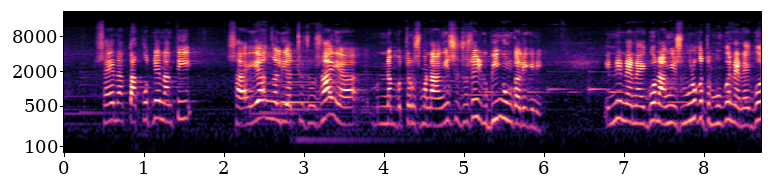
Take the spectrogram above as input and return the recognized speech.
Saya takutnya nanti saya ngelihat cucu saya terus menangis, cucu saya juga bingung kali gini. Ini nenek gue nangis mulu ketemu kan nenek gue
